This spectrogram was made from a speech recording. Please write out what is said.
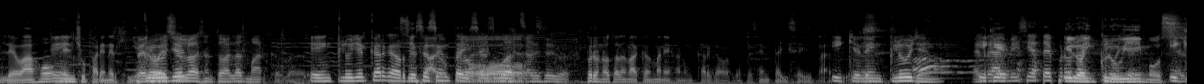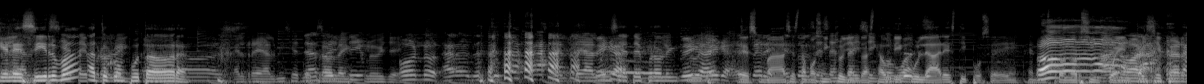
Le bajo En- el chupar energía. Pero Incluye eso el- lo hacen todas las marcas, la verdad. E incluye el cargador Sí, de claro, 66 pero- watts. Pero no todas las marcas manejan un cargador de 66 vatios. Y que le incluyen. El y que- Realme 7 Pro y lo incluimos. Y que le sirva 7 a tu computadora. El Realme 7 Ya Pro lo incluye. Honor. Ah, no. El Realme Venga, 7 Pro lo incluye. Venga, venga. Es espere, más, estamos incluyendo hasta 65 watts. auriculares tipo C en nuestro Honor ¡Ah! 50. No, ahí sí pierde.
